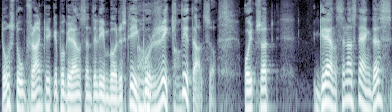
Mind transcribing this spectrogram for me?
då stod Frankrike på gränsen till inbördeskrig. Ja, på riktigt ja. alltså. Och så att gränserna stängdes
